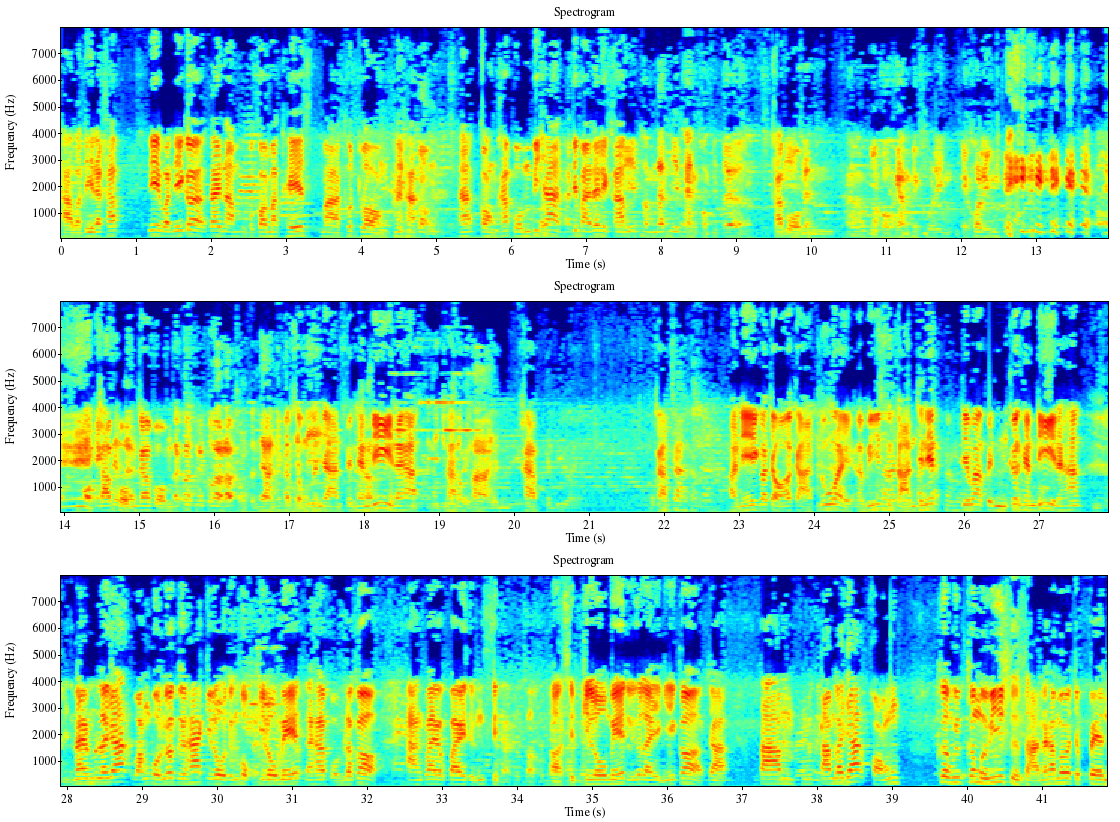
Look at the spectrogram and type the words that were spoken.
อ่าสวัสดีนะครับ นี่วันนี้ก็ได้นำอุปกรณ์มาเทสมาทดลองนะฮะกล่องนะฮะกล่องครับผมพี่ชาติอธิบายได้เลยคอัรันบนี้ทำหน้าที่แทนคอมพิวเตอร์ ครับผมอันนี้เป็นอ่ามีโปรแกรม Echoing Echoing ครับผมครับผม แล้วก็คือตัวรับส่งสัญญาณนี่คเป็รับนส่งสัญญาณเป็นแฮนดี้นะฮะอันนี้คช่วรัยบสะพายครับแฮนดี้ไว้ครับอันนี้ก็จะออกอากาศด้วยเอ่อวิทยุสื่อสารชนิดที่ว่าเป็นเครื่องแฮนดี้นะฮะ ในระยะหวังผลก็คือ 5 กิโลถึง 6 กิโลเมตรนะครับผม แล้วก็ห่างไกลออกไปถึง 10 ทดสอบสัญเอ่ญาอณ10 กิโลเมตร หรืออะไรอย่างนี้ก็จะตามตามระยะของ เครื่องวิเครื่องมือวิทยุสื่อสารนะครับ ไม่ว่าจะเป็น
